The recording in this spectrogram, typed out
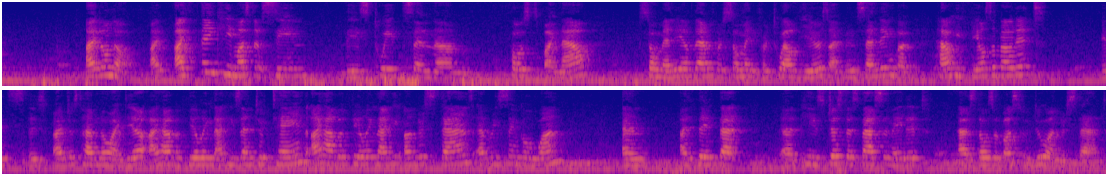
I don't know. I, I think he must have seen these tweets and um, posts by now. So many of them for so many for 12 years I've been sending, but how he feels about it, it's, it's I just have no idea. I have a feeling that he's entertained. I have a feeling that he understands every single one, and I think that uh, he's just as fascinated as those of us who do understand.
